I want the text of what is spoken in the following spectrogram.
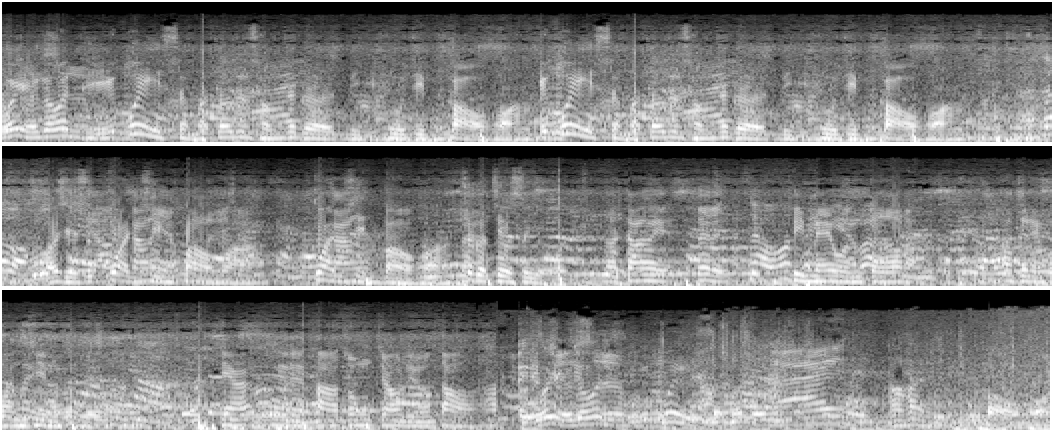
我有一个问题，为什么都是从这个里附近爆发？为什么都是从这个里附近爆发？而且是惯性爆发，惯性爆发，这个就是有问题。那刚也这里并没闻多了，它这里环境复杂，听这个大众交流道。我有一个问题，为什么都是爆发？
